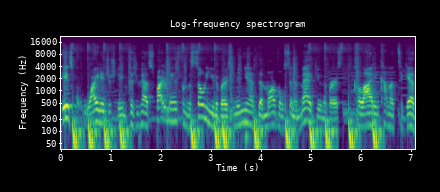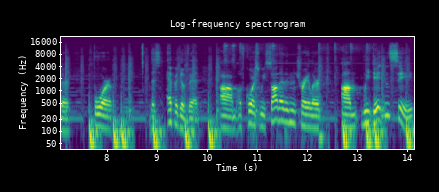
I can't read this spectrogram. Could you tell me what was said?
it's quite interesting because you have Spider-Man's from the Sony universe and then you have the Marvel Cinematic Universe colliding kind of together for this epic event. Um, of course, we saw that in the trailer. Um, we didn't see,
